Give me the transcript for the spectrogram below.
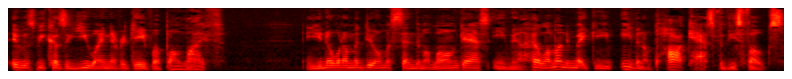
It was because of you I never gave up on life. And you know what I'm going to do? I'm going to send them a long ass email. Hell, I'm going to make even a podcast for these folks.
